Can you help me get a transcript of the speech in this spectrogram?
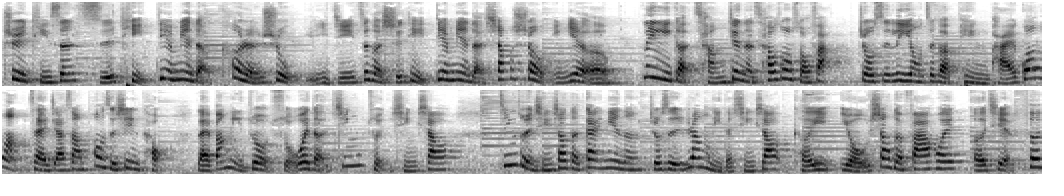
去提升实体店面的客人数以及这个实体店面的销售营业额。另一个常见的操作手法，就是利用这个品牌官网再加上 POS 系统来帮你做所谓的精准行销。精准行销的概念呢，就是让你的行销可以有效的发挥，而且分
